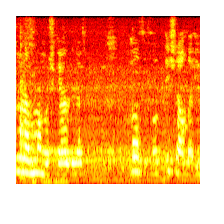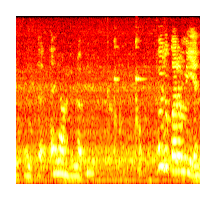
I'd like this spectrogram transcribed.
Kanalıma hoş geldiniz. Nasılsınız? İnşallah iyisinizdir. Elhamdülillah. Çocuklarım iyi.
